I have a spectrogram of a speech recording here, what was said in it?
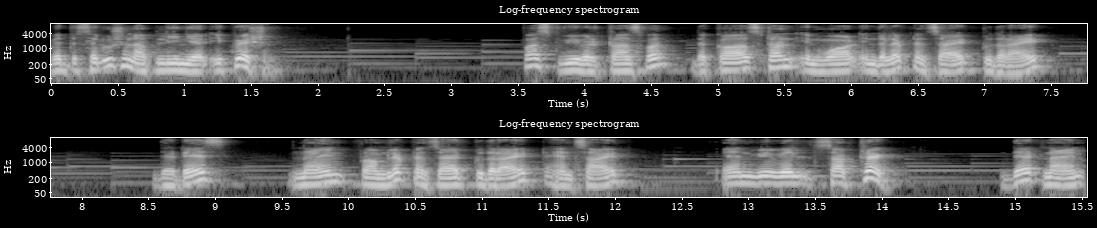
with the solution of linear equation. First, we will transfer the constant involved in the left hand side to the right. That is 9 from left hand side to the right hand side and we will subtract that 9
